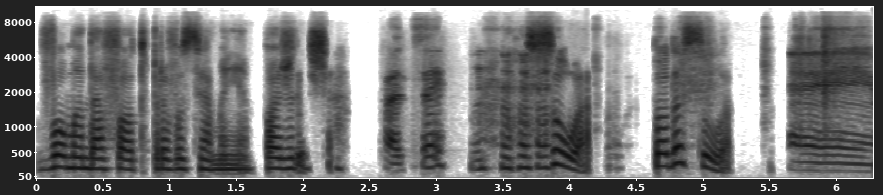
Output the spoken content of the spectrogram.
Vou mandar foto para você amanhã, pode deixar. Pode ser? Sua, toda sua. É,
